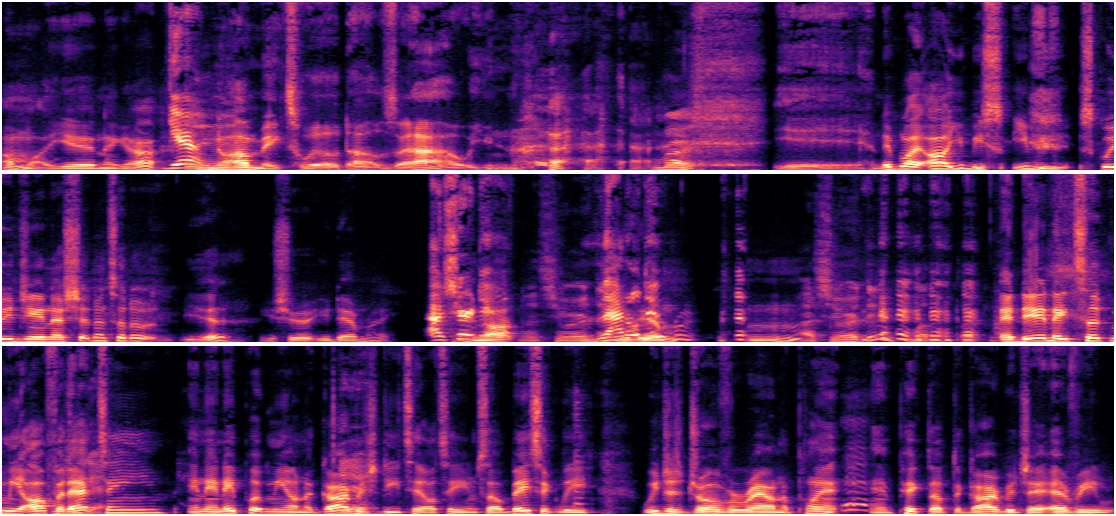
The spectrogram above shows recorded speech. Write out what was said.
I'm like, yeah, nigga. I, Yeah. You know, I make twelve dollars an hour. You know. Right. Yeah, and they be like, "Oh, you be you be squeegeeing that shit into the yeah." You sure? You damn right. I sure do. Not- I sure did. That'll do. damn right. hmm I sure did. motherfucker. And then they took me off What of that got? team, and then they put me on the garbage detail team. So basically, we just drove around the plant and picked up the garbage at every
